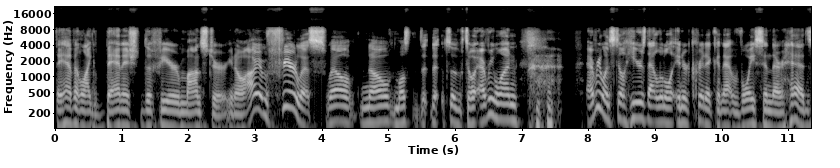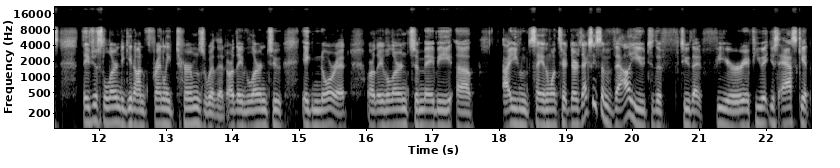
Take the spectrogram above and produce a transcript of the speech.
They haven't like banished the fear monster. You know, I am fearless. Well, no, most so so everyone everyone still hears that little inner critic and that voice in their heads. They've just learned to get on friendly terms with it, or they've learned to ignore it, or they've learned to maybe uh, I even say in the one there's actually some value to the to that fear if you just ask it.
